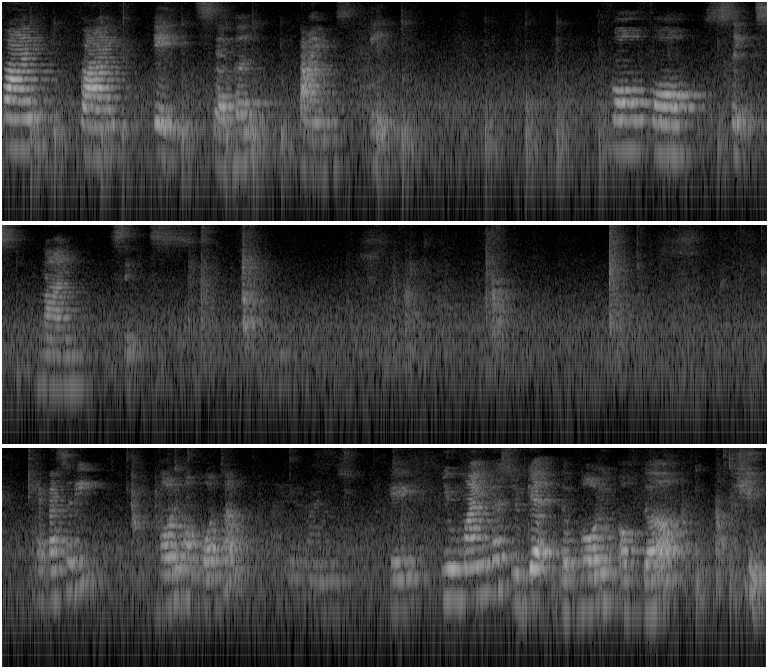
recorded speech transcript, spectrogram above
5587 times 8. 44696. Capacity, volume of water, okay, you minus, you get the volume of the cube.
